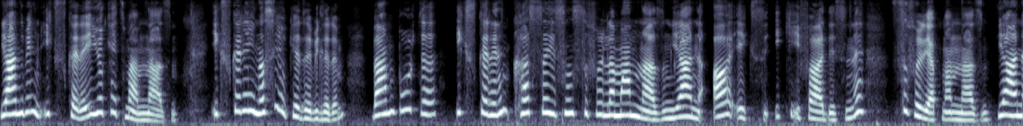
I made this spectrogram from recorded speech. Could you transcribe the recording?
Yani benim x kareyi yok etmem lazım. x kareyi nasıl yok edebilirim? Ben burada x karenin katsayısını sıfırlamam lazım. Yani a eksi 2 ifadesini sıfır yapmam lazım. Yani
